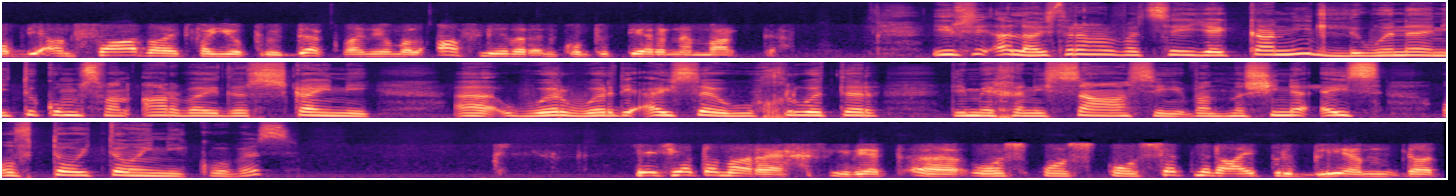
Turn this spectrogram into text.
op die aanvaarbaarheid van jou produk wanneer jy hom wil aflewer in kompeterende markte. Hier is 'n luisteraar wat sê jy kan nie lone in die toekoms van arbeiders skyn nie. Uh hoor hoor die eise hoe groter die mekanisasie want masjiene eis of toy toy nie Kobus. Jy sê dit maar reg. Jy weet uh ons ons ons sit met daai probleem dat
